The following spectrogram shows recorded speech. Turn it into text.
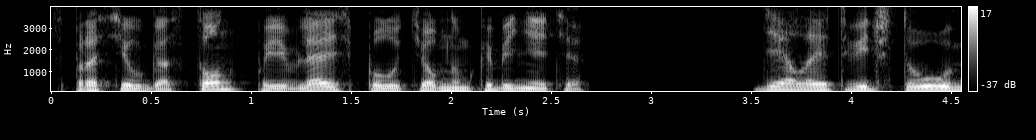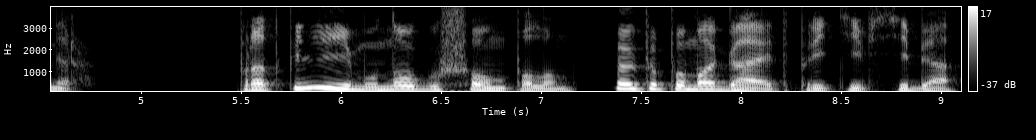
спросил Гастон, появляясь в полутемном кабинете. «Делает вид, что умер». «Проткни ему ногу шомполом, это помогает прийти в себя».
